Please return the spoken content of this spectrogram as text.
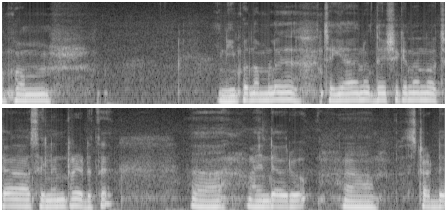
അപ്പം ഇനിയിപ്പോൾ നമ്മൾ ചെയ്യാൻ ഉദ്ദേശിക്കുന്നതെന്ന് വെച്ചാൽ ആ സിലിണ്ടർ എടുത്ത് അതിന്റെ ഒരു സ്റ്റഡ്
